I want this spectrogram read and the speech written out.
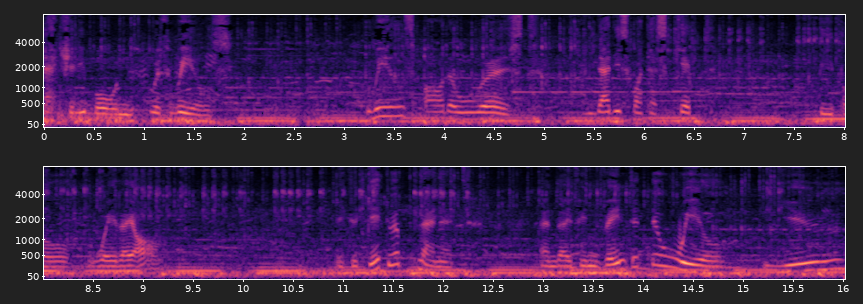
actually born with wheels. Wheels are the worst, and that is what has kept people where they are. If you get to a planet and they've invented the wheel, you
